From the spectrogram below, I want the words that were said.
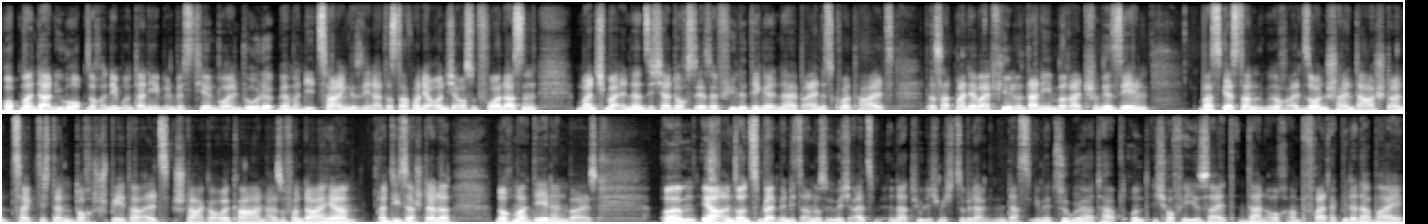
ob man dann überhaupt noch in dem Unternehmen investieren wollen würde, wenn man die Zahlen gesehen hat. Das darf man ja auch nicht außen vor lassen. Manchmal ändern sich ja doch sehr, sehr viele Dinge innerhalb eines Quartals. Das hat man ja bei vielen Unternehmen bereits schon gesehen was gestern noch als Sonnenschein dastand, zeigt sich dann doch später als starker Orkan. Also von daher an dieser Stelle nochmal den Hinweis. Ähm, ja, ansonsten bleibt mir nichts anderes übrig, als natürlich mich zu bedanken, dass ihr mir zugehört habt. Und ich hoffe, ihr seid dann auch am Freitag wieder dabei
